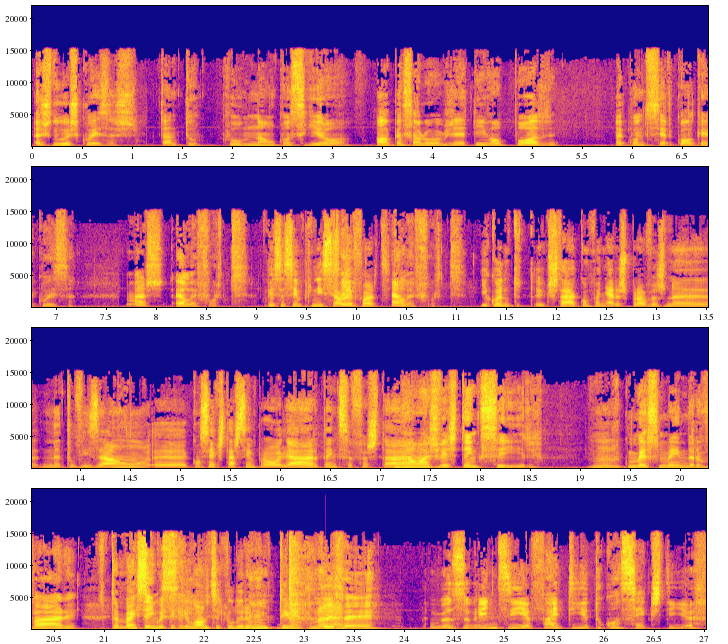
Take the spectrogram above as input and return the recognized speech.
As duas coisas. Tanto como não conseguir alcançar o objetivo, ou pode acontecer qualquer coisa. Mas ela é forte. Pensa sempre nisso, ela é forte. Ela é forte. E quando está a acompanhar as provas na, na televisão, uh, consegue estar sempre a olhar? Tem de se afastar? Não, às vezes tem que sair. Hum. Começo-me a enervar. Também 50 km aquilo dura é. muito tempo, não é? Pois é. O meu sobrinho dizia: Vai, tia, tu consegues, tia.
